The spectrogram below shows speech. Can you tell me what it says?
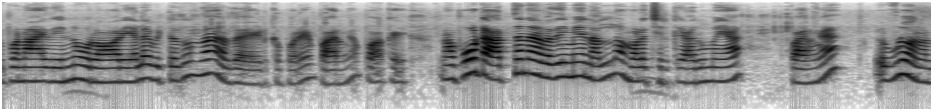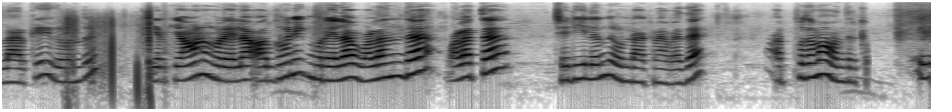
இப்போ நான் இது இன்னும் ஒரு ஆறு இலை விட்டதும் தான் அதை எடுக்க போகிறேன் பாருங்கள் பார்க்க நான் போட்ட அத்தனை விதையுமே நல்லா முளைச்சிருக்கு அருமையாக பாருங்கள் எவ்வளோ நல்லாயிருக்கு இது வந்து இயற்கையான முறையில் ஆர்கானிக் முறையில் வளர்ந்த வளர்த்த செடியிலேருந்து உண்டாக்கின விதை. அற்புதமாக வந்திருக்கு. இது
